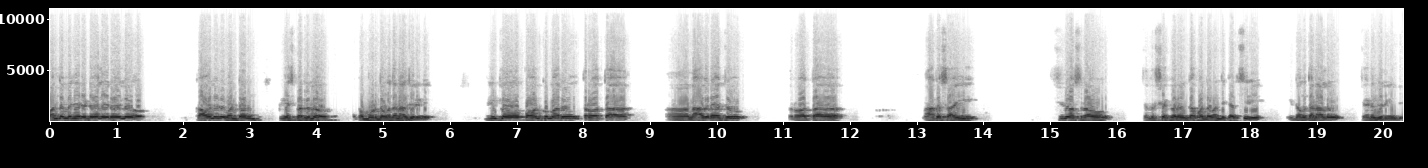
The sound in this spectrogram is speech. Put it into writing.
పంతొమ్మిది రెండు వేల ఇరవైలో కావలి వన్ టౌన్ పిఎస్ పరిధిలో ఒక మూడు దొంగతనాలు జరిగాయి దీంట్లో పవన్ కుమార్ తర్వాత నాగరాజు తర్వాత నాగసాయి శ్రీనివాసరావు చంద్రశేఖర్ ఇంకా కొంతమంది కలిసి ఈ దొంగతనాలు చేయడం జరిగింది.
